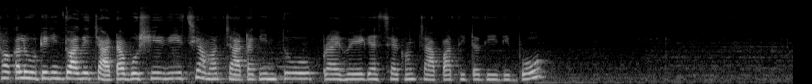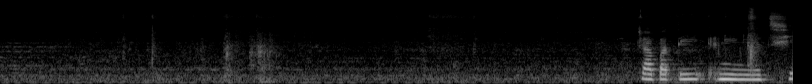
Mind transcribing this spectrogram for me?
সকালে উঠে কিন্তু আগে চাটা বসিয়ে দিয়েছি। আমার চাটা কিন্তু প্রায় হয়ে গেছে। এখন চাপাতিটা দিয়ে দিব। চাপাতি নিয়ে নিয়েছি।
